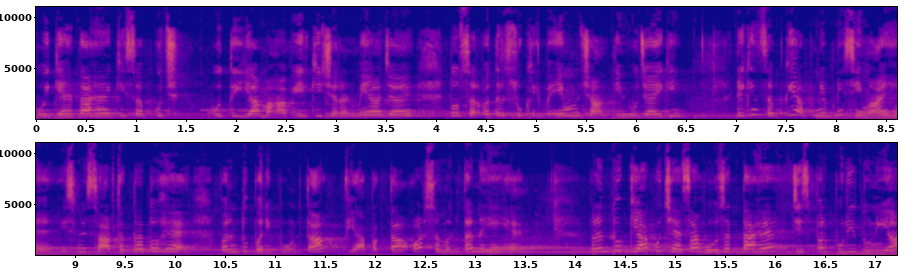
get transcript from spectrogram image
कोई कहता है कि सब कुछ बुद्ध या महावीर की शरण में आ जाए तो सर्वत्र सुख एवं शांति हो जाएगी। लेकिन सबकी अपनी अपनी सीमाएँ हैं। इसमें सार्थकता तो है, परंतु परिपूर्णता, व्यापकता और समग्रता नहीं है। परंतु क्या कुछ ऐसा हो सकता है, जिस पर पूरी दुनिया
